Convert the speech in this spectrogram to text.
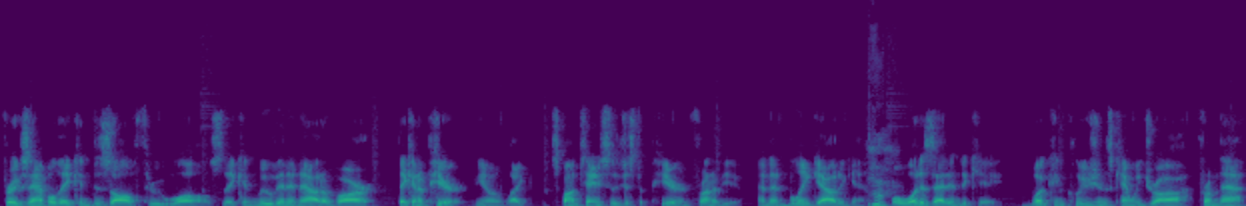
For example, they can dissolve through walls. They can move in and out of our they can appear, you know, like spontaneously just appear in front of you and then blink out again. well, what does that indicate? What conclusions can we draw from that?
